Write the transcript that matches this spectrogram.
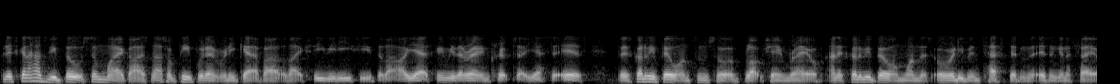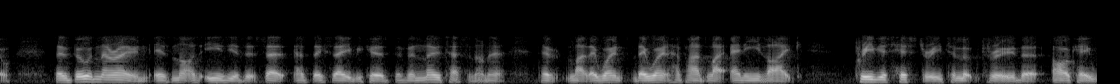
but it's going to have to be built somewhere, guys. And that's what people don't really get about like CBDCs. They're like, oh yeah, it's going to be their own crypto. Yes, it is, but it's got to be built on some sort of blockchain rail, and it's got to be built on one that's already been tested and that isn't going to fail. So building their own is not as easy as it as they say, because there's been no testing on it. They like they won't they won't have had like any like previous history to look through that oh, okay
